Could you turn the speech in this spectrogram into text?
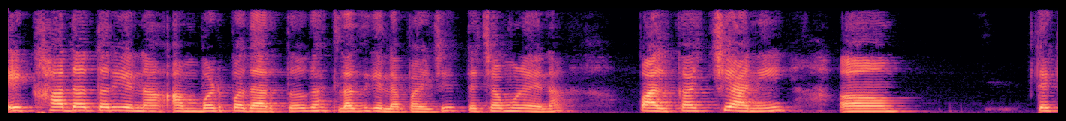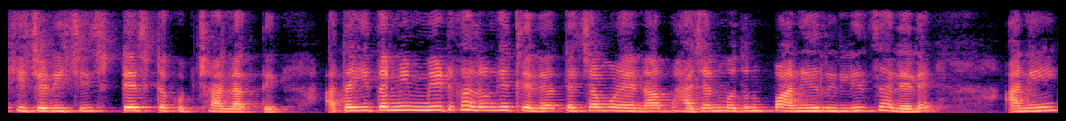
एखादा तरी आहे ना आंबट पदार्थ घातलाच गेला पाहिजे. त्याच्यामुळे आहे ना पालकाची आणि त्या खिचडीची टेस्ट खूप छान लागते. आता इथं मी मीठ घालून घेतलेलं त्याच्यामुळे ना भाज्यांमधून पाणी रिलीज झालेलं आहे. आणि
